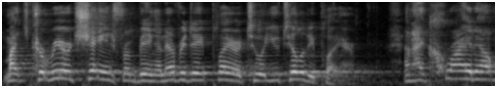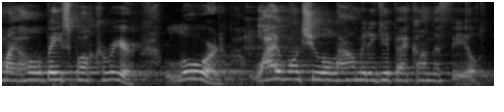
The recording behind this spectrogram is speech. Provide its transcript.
My career changed from being an everyday player to a utility player. And I cried out my whole baseball career, Lord, why won't you allow me to get back on the field?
